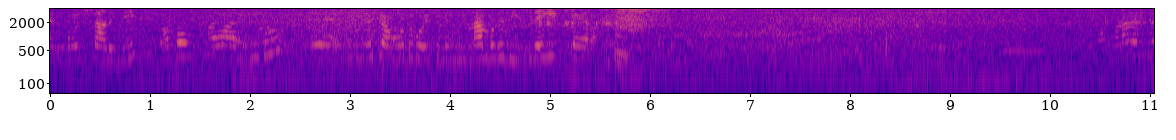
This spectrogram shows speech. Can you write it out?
എൻട്രൻസ് ആണ് ഇത്. അപ്പം അഞ്ചു വിഘ്നേഷ് അങ്ങോട്ട് പോയിട്ട് നിന്ന് നമുക്ക് ബീച്ചിലേക്ക് കയറാം നമ്മളെ നല്ല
